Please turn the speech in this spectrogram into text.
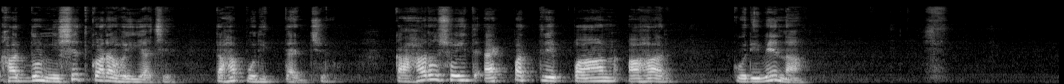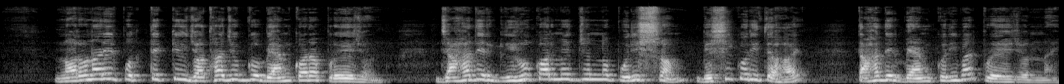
খাদ্য নিষেধ করা হইয়াছে, তাহা পরিত্যাজ্য। কাহারও সহিত এক পাত্রে পান আহার করিবে না। নরনারীর প্রত্যেককেই যথাযোগ্য ব্যায়াম করা প্রয়োজন। যাহাদের গৃহকর্মের জন্য পরিশ্রম বেশি করিতে হয়, তাহাদের ব্যায়াম করিবার প্রয়োজন নাই।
